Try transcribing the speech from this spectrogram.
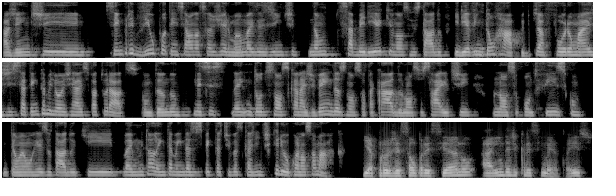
A gente sempre viu o potencial na Saint-Germain, mas a gente não saberia que o nosso resultado iria vir tão rápido. Já foram mais de 70 milhões de reais faturados, contando nesses, né, em todos os nossos canais de vendas, nosso atacado, nosso site, o nosso ponto físico. Então é um resultado que vai muito além também das expectativas que a gente criou com a nossa marca. E a projeção para esse ano ainda de crescimento, é isso?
